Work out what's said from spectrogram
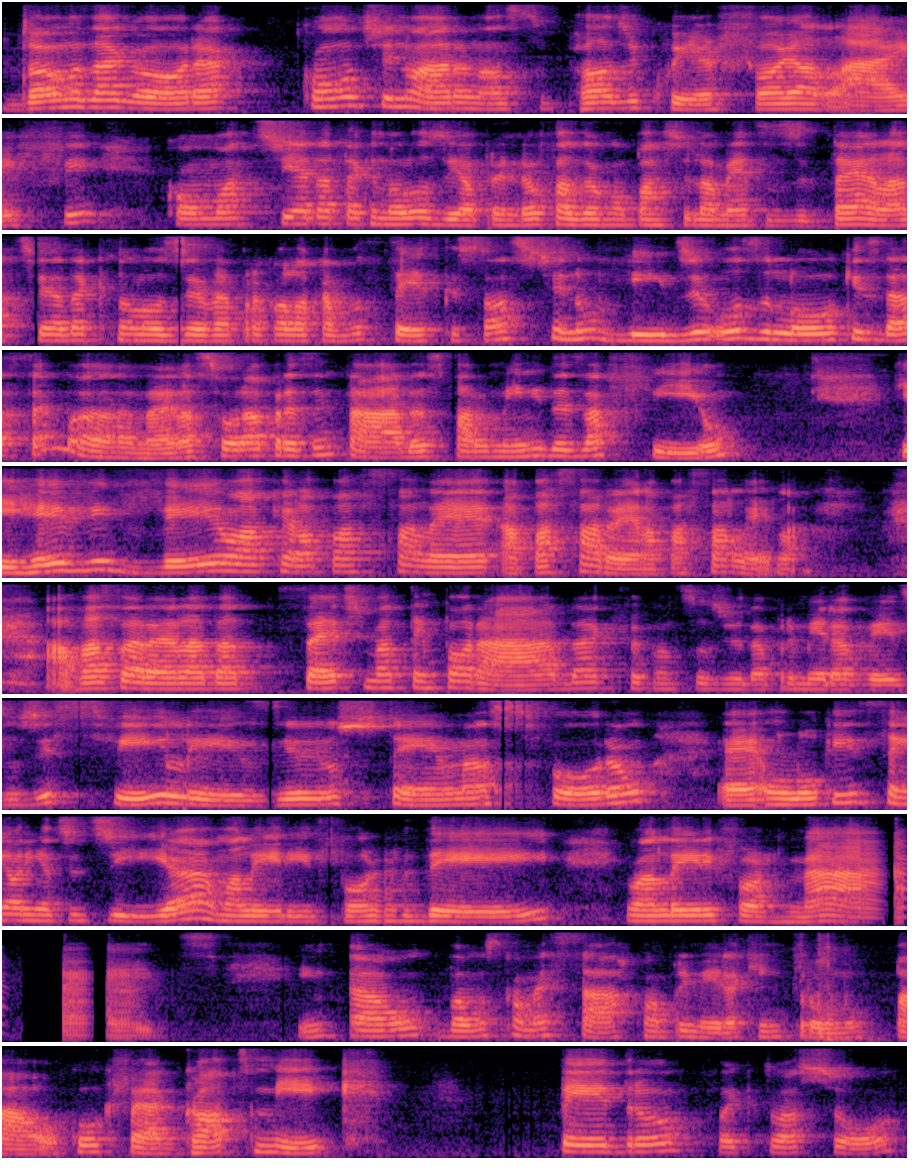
Vamos agora continuar o nosso Pod Queer for Your Life. Como a tia da tecnologia aprendeu a fazer um compartilhamento de tela, a tia da tecnologia vai para colocar vocês que estão assistindo o vídeo os looks da semana. Elas foram apresentadas para o mini desafio que reviveu aquela passarela, a passarela, a passarela, a passarela da sétima temporada, que foi quando surgiu da primeira vez os desfiles e os temas foram é, um look senhorinha de dia, uma lady for day, uma lady for night. Então, vamos começar com a primeira que entrou no palco, que foi a Gottmik. Pedro, foi que tu achou?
